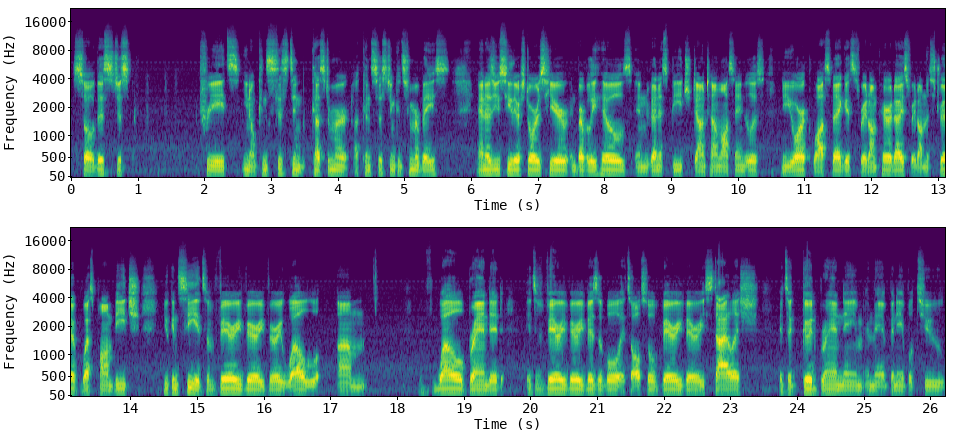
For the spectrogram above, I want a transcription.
So this just creates you know consistent customer a consistent consumer base and as you see their stores here in Beverly Hills in Venice Beach downtown Los Angeles New York Las Vegas right on Paradise right on the strip West Palm Beach you can see it's a very very very well um, well branded. It's very very visible. It's also very very stylish. It's a good brand name and they have been able to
